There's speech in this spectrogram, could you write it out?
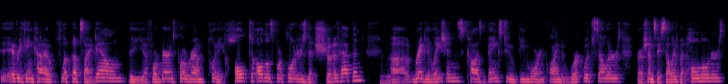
everything kind of flipped upside down. The uh, forbearance program put a halt to all those foreclosures that should have happened. Mm-hmm. Uh, regulations caused banks to be more inclined to work with sellers, or I shouldn't say sellers, but homeowners,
